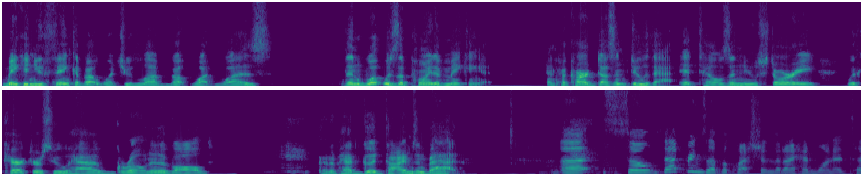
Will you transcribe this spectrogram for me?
making you think about what you loved about what was, then what was the point of making it? And Picard doesn't do that. It tells a new story with characters who have grown and evolved and have had good times and bad. Uh, so that brings up a question that I had wanted to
